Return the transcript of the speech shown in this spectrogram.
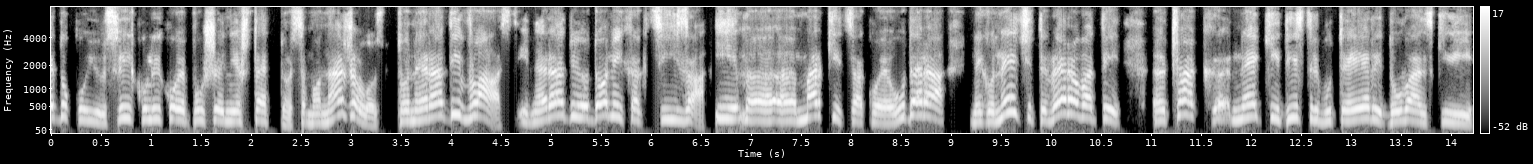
edukuju svi koliko je pušenje štetno. Samo nažalost to ne radi vlast i ne radi od onih akciza i markica koje udara, nego nećete verovati čak neki distributeri duvanski,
